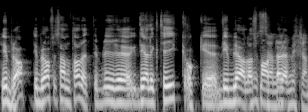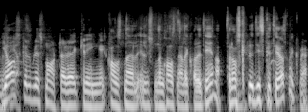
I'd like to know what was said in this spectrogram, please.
det, är bra. Det är bra för samtalet. Det blir eh, dialektik och eh, vi blir alla smartare. Jag skulle bli smartare kring konstnär, liksom de konstnärliga kvaliteterna, för de skulle diskuteras mycket mer.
